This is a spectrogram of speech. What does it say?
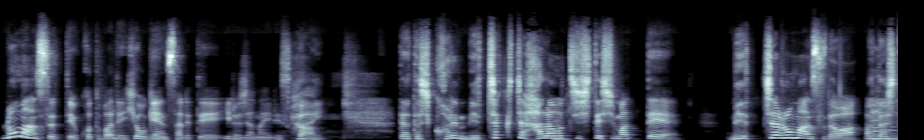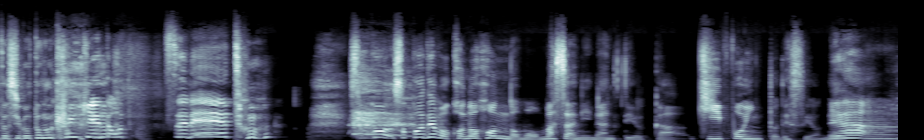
ロマンスっていう言葉で表現されているじゃないですか。はい。で、私これめちゃくちゃ腹落ちしてしまって、めっちゃロマンスだわ。私と仕事の関係と つれーと。そこ、そこでもこの本のもうまさになんていうか、キーポイントですよね。いや、うん。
